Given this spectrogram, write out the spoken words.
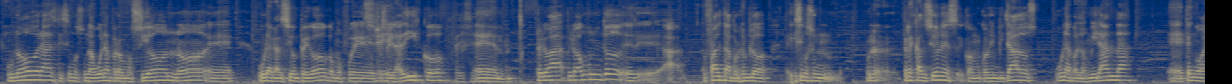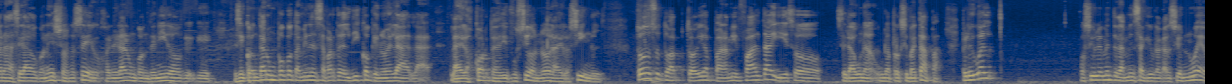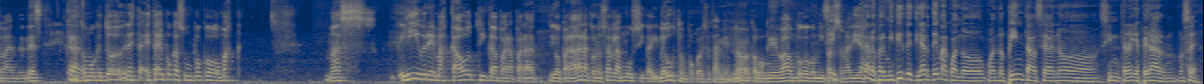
un obras, hicimos una buena promoción, ¿no? Eh, una canción pegó, como fue Yo Soy la Disco. Eh, pero, pero aún todo, falta, por ejemplo, hicimos un, tres canciones con, invitados, una con los Miranda. Eh, tengo ganas de hacer algo con ellos, no sé, generar un contenido que, es decir, contar un poco también esa parte del disco que no es la, la, de los cortes de difusión, ¿no? La de los singles. Todo eso todavía para mí falta y eso será una, una próxima etapa. Pero igual, posiblemente también saque una canción nueva, ¿entendés? Como que todo en esta, esta época es un poco más, más libre, más caótica para, para, digo, para dar a conocer la música. Y me gusta un poco eso también, ¿no? Como que va un poco con mi personalidad. Claro, permitirte tirar temas cuando, cuando pinta, o sea, no sin tener que esperar, no sé,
